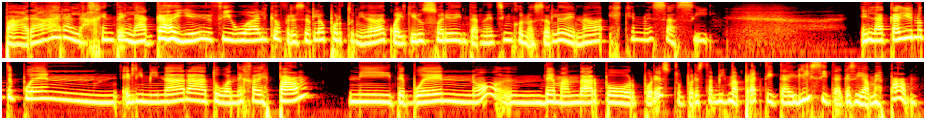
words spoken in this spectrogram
parar a la gente en la calle es igual que ofrecer la oportunidad a cualquier usuario de Internet sin conocerle de nada. Es que no es así. En la calle no te pueden eliminar a tu bandeja de spam ni te pueden ¿no? demandar por, por esto, por esta misma práctica ilícita que se llama spam.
